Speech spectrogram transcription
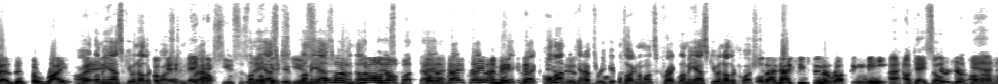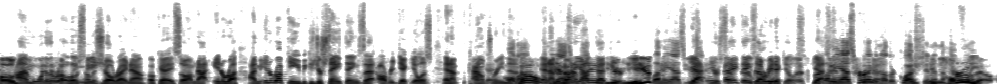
says it the right All way. right, let me ask you another Okay? question. Making Craig. excuses, Let me making ask you. Let me ask excuses. you Hold on. another. No, no. this, but So that. that guy's Craig, saying I'm hey, making Craig, hold on. We can't have three people talking at once. Craig, let me ask you another question. Well, that guy keeps interrupting me. Uh, okay, so Your- your again, I'm one of the co-hosts on the show right now. Okay, so I'm not interrupt. I'm interrupting you because you're saying things that are ridiculous, and I'm countering hold them. No, and I'm you're pointing out that you- you're, let me ask yeah, you're saying things that are ridiculous, ridiculous. Yes. let me ask Craig another question, It's- and hopefully, true, though.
